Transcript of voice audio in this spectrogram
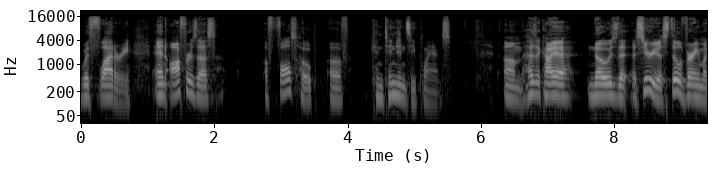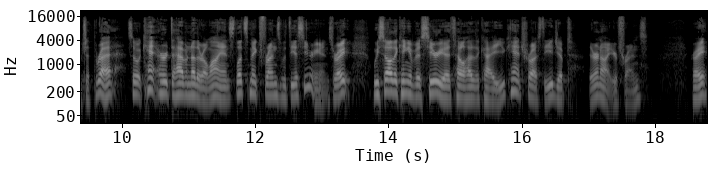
with flattery and offers us a false hope of contingency plans. Um, Hezekiah knows that Assyria is still very much a threat, so it can't hurt to have another alliance. Let's make friends with the Assyrians, right? We saw the king of Assyria tell Hezekiah, You can't trust Egypt, they're not your friends, right?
